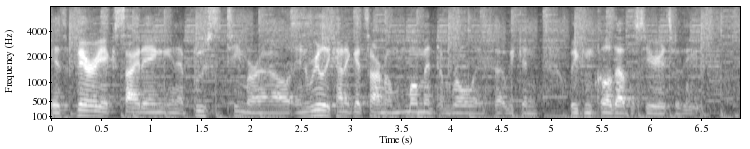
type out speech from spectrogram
is very exciting and it boosts team morale and really kind of gets our momentum rolling so that we can we can close out the series with ease.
